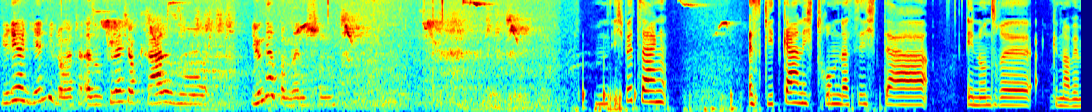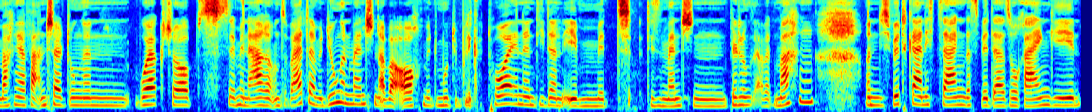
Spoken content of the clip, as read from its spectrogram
wie reagieren die Leute? Also vielleicht auch gerade so jüngere Menschen. Ich würde sagen, es geht gar nicht darum, dass ich da in unsere, genau, wir machen ja Veranstaltungen, Workshops, Seminare und so weiter mit jungen Menschen, aber auch mit MultiplikatorInnen, die dann eben mit diesen Menschen Bildungsarbeit machen. Und ich würde gar nicht sagen, dass wir da so reingehen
